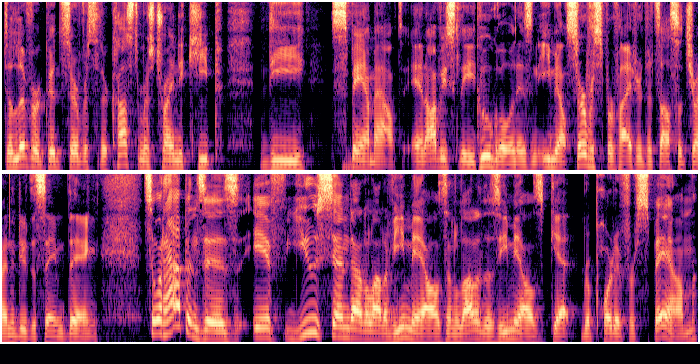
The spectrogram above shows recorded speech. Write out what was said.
deliver good service to their customers, trying to keep the spam out. And obviously, Google is an email service provider that's also trying to do the same thing. So, what happens is if you send out a lot of emails and a lot of those emails get reported for spam,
